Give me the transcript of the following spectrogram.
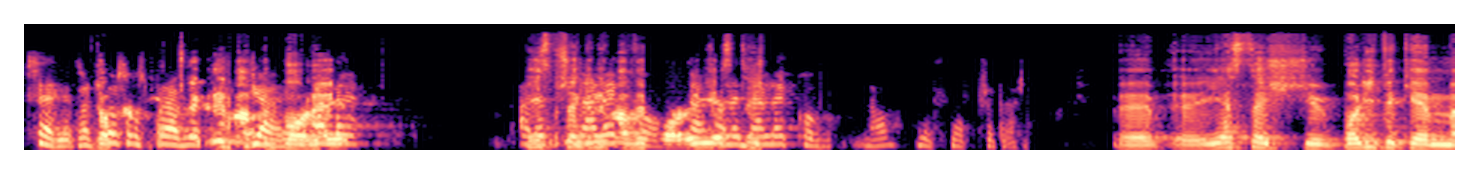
Serio, to, znaczy, to są sprawy wiary, wybory. ale, ale daleko, wybory, tak, jesteś... ale daleko, no mów, mów, przepraszam. E, e, jesteś politykiem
